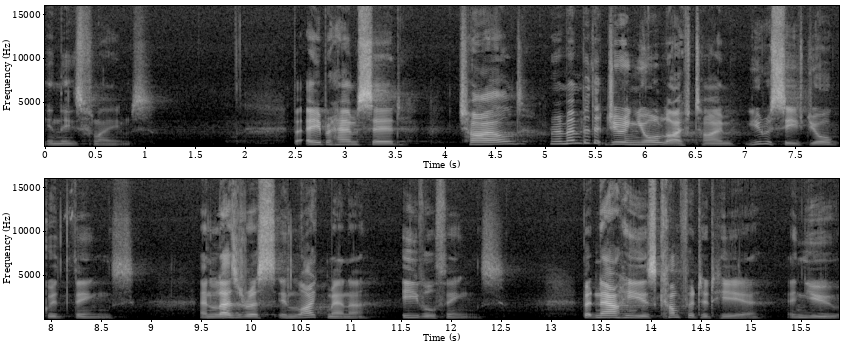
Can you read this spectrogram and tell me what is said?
in these flames. But Abraham said, Child, remember that during your lifetime you received your good things, and Lazarus in like manner evil things. But now he is comforted here, and you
